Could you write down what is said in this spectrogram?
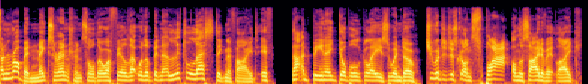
And Robin makes her entrance, although I feel that would have been a little less dignified if that had been a double glazed window. She would have just gone splat on the side of it like,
